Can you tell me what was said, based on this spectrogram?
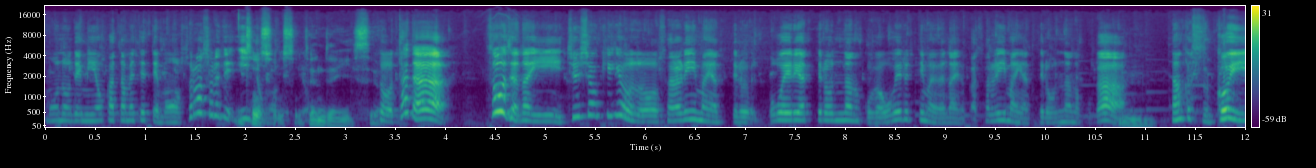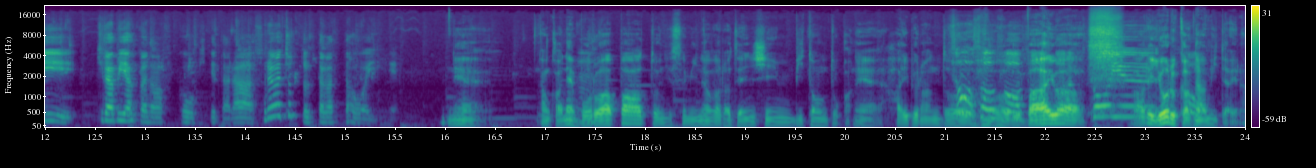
物で身を固めててもそれはそれでいいと思うんですよ。そうそう全然いいっすよ。そう。ただそうじゃない中小企業のサラリーマンやってる OL やってる女の子が OL って今言わないのかサラリーマンやってる女の子が、うん。なんかすごいきらびやかな服を着てたらそれはちょっと疑った方がいいね。ねえなんかねんボロアパートに住みながら全身ビトンとかねハイブランドの場合はあれ夜かなみたいな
